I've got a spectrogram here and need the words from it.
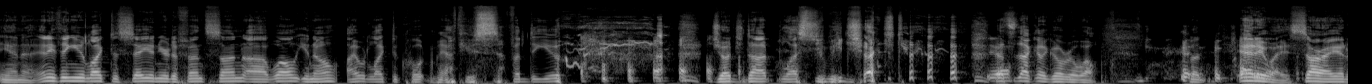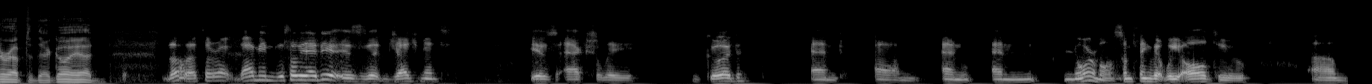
and uh, anything you'd like to say in your defense, son? Uh, well, you know, I would like to quote Matthew 7 to you Judge not, lest you be judged. yeah. That's not going to go real well. But anyway, sorry I interrupted there. Go ahead. No, that's all right. I mean, so the idea is that judgment is actually good and um, and and normal, something that we all do. Um,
